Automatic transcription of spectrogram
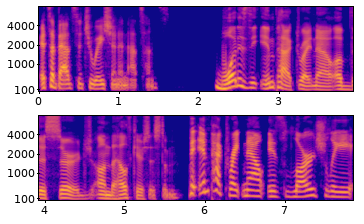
it's a bad situation in that sense. What is the impact right now of this surge on the healthcare system? The impact right now is largely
